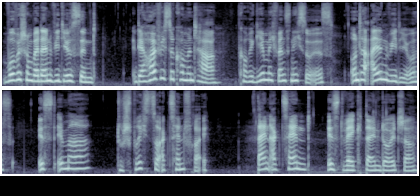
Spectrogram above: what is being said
Wo wir schon bei deinen Videos sind. Der häufigste Kommentar, korrigier mich, wenn es nicht so ist, unter allen Videos ist immer, du sprichst so akzentfrei. Dein Akzent ist weg, dein Deutscher.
